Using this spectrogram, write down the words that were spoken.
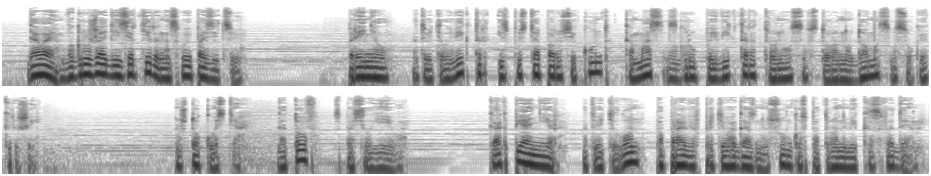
— «давай, выгружай дезертира на свою позицию». «Принял», — ответил Виктор, и спустя пару секунд КамАЗ с группой Виктора тронулся в сторону дома с высокой крышей. «Ну что, Костя, готов?» — спросил я его. «Как пионер», — ответил он, поправив противогазную сумку с патронами к СВД.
